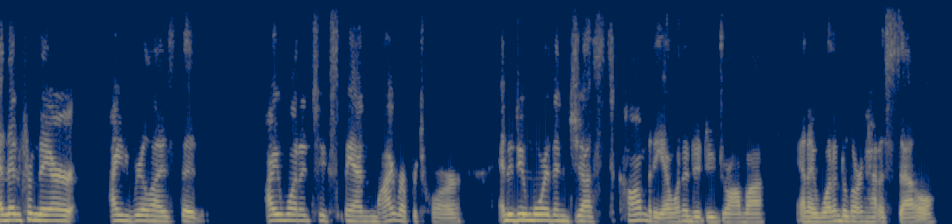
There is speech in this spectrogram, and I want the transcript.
and then from there i realized that I wanted to expand my repertoire and to do more than just comedy. I wanted to do drama and I wanted to learn how to sell.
